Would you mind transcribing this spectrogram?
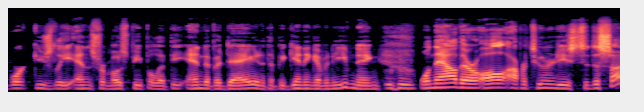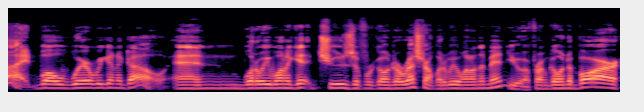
work usually ends for most people at the end of a day and at the beginning of an evening. Mm-hmm. Well, now there are all opportunities to decide. Well, where are we going to go, and what do we want to get? Choose if we're going to a restaurant. What do we want on the menu? If I'm going to bar,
